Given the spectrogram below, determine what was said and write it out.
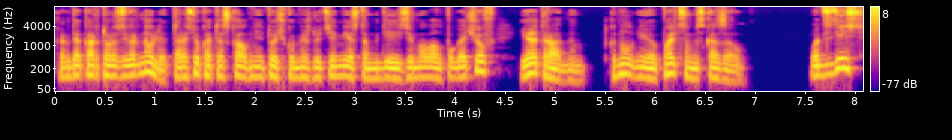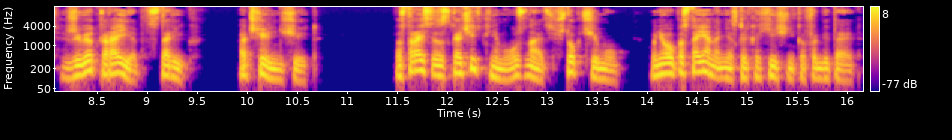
Когда карту развернули, Тарасюк отыскал в ней точку между тем местом, где зимовал Пугачев, и Отрадным, ткнул в нее пальцем и сказал. «Вот здесь живет караед, старик. Отшельничает. Постарайся заскочить к нему, узнать, что к чему. У него постоянно несколько хищников обитает».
